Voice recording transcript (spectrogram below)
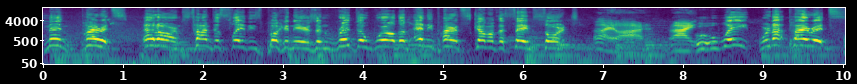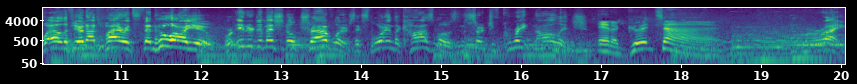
Men, pirates, at arms, time to slay these buccaneers and rid the world of any pirate scum of the same sort. I you are. Right. Wait, we're not pirates! Well, if you're not pirates, then who are you? We're interdimensional travelers exploring the cosmos in search of great knowledge. And a good time. Right,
